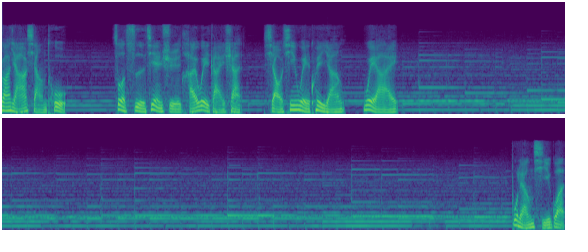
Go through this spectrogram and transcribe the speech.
刷牙想吐，做四件事还未改善，小心胃溃疡、胃癌。不良习惯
